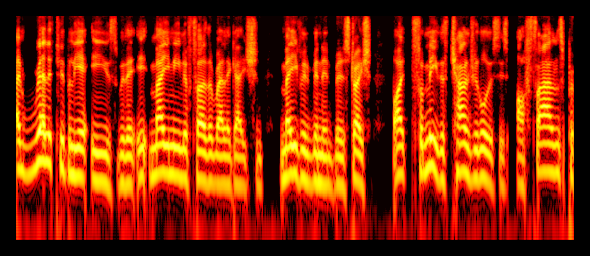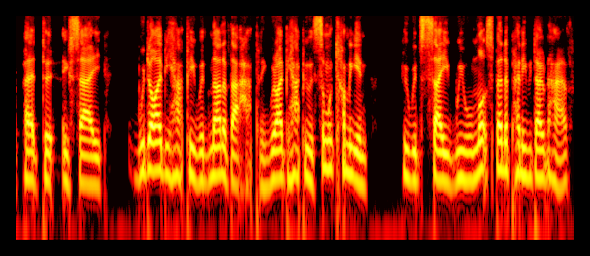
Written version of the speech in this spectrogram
I'm relatively at ease with it. It may mean a further relegation, may even mean administration. But for me, the challenge with all this is: are fans prepared to say, would I be happy with none of that happening? Would I be happy with someone coming in who would say, we will not spend a penny we don't have,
